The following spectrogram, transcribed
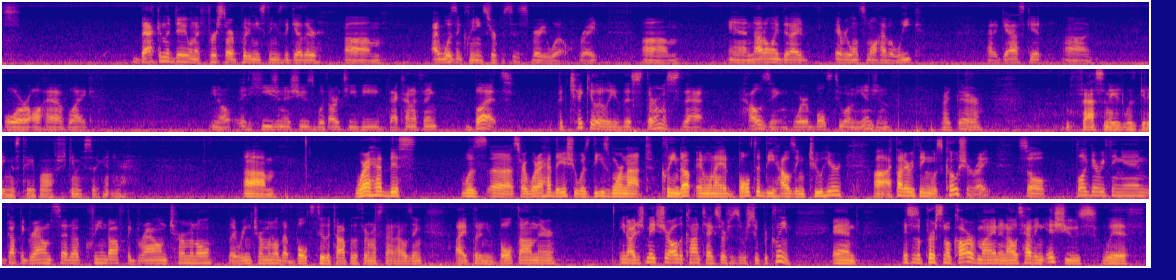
Back in the day when I first started putting these things together, um, I wasn't cleaning surfaces very well, right? Um, and not only did I every once in a while have a leak at a gasket, uh, or I'll have like, you know, adhesion issues with RTV, that kind of thing, but particularly this thermostat housing where it bolts to on the engine, right there, I'm fascinated with getting this tape off. Just give me a second here. Um, where I had this was, uh, sorry, where I had the issue was these were not cleaned up. And when I had bolted the housing to here, uh, I thought everything was kosher, right? So plugged everything in, got the ground set up, cleaned off the ground terminal, the ring terminal that bolts to the top of the thermostat housing. I put a new bolt on there. You know, I just made sure all the contact surfaces were super clean. And this is a personal car of mine and I was having issues with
